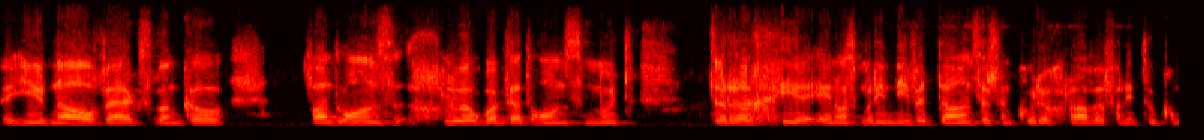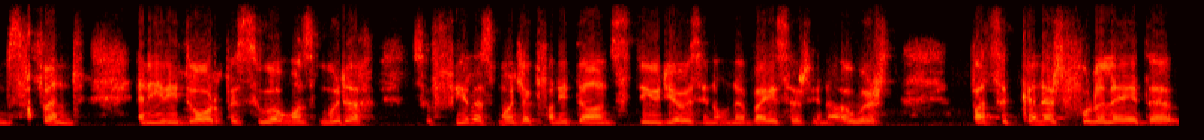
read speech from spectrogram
uur en 'n half werkswinkel want ons glo ook dat ons moet teruggee en ons moet die nuwe dansers en koreograwe van die toekoms vind in hierdie dorpe. So ons moedig soveel as moontlik van die dansstudios en onderwysers en ouers wat se kinders voel hulle het 'n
